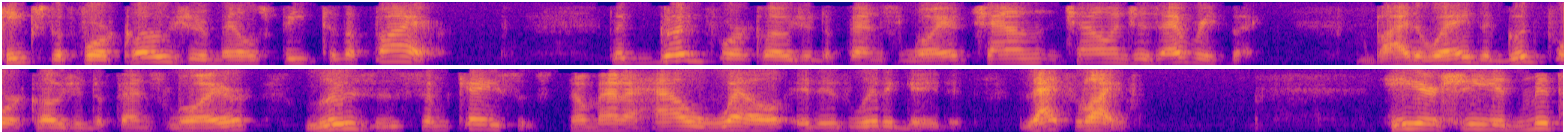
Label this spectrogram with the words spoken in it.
keeps the foreclosure mill's feet to the fire. The good foreclosure defense lawyer challenges everything. By the way, the good foreclosure defense lawyer loses some cases, no matter how well it is litigated. That's life. He or she admits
